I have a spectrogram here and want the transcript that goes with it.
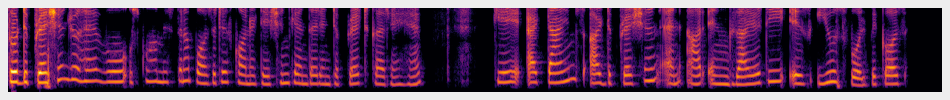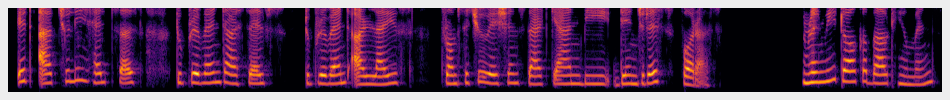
تو ڈپریشن جو ہے وہ اس کو ہم اس طرح پازیٹیو کانوٹیشن کے اندر انٹرپریٹ کر رہے ہیں کہ at times our depression and our anxiety is useful because it actually helps us to prevent ourselves to prevent our lives from situations that can be dangerous for us when we talk about humans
